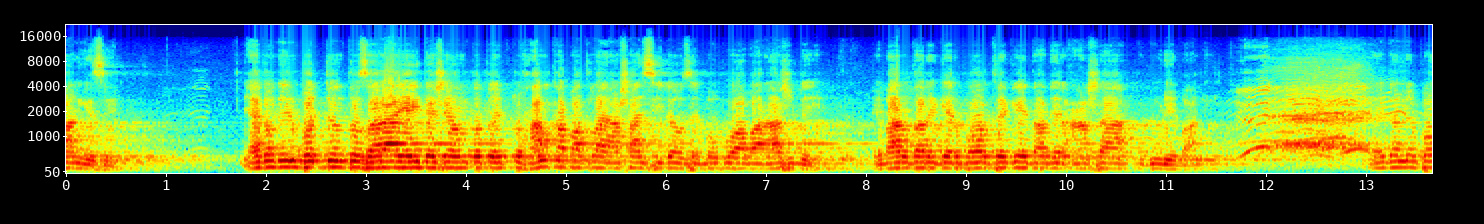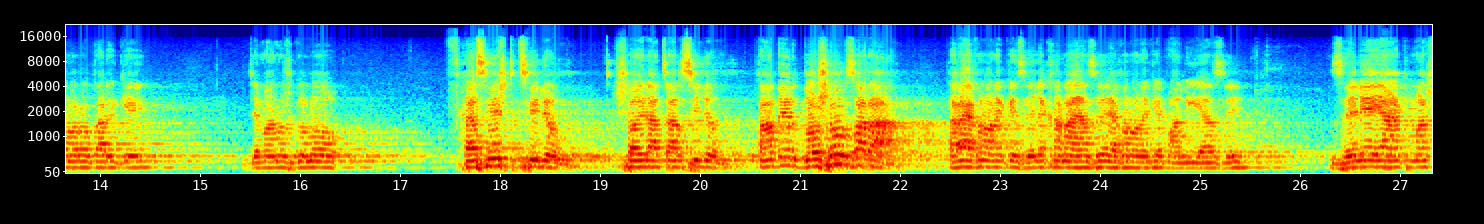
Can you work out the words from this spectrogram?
বানিয়েছে। এতদিন পর্যন্ত যারা এই দেশে অন্তত একটু হালকা পাতলায় আশায় ছিল যে ববু আবার আসবে বারো তারিখের পর থেকে তাদের আশা গুড়ে বালি এই জন্য পনেরো তারিখে যে মানুষগুলো ফ্যাসিস্ট ছিল, স্বৈরাচার ছিল, তাদের দোষর যারা, তারা এখন অনেকে জেলেখানায় আছে, এখন অনেকে পালিয়ে আছে। জেলে আট মাস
